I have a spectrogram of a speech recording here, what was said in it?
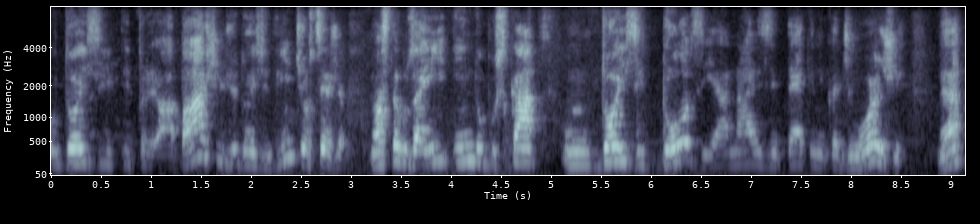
o 2 abaixo de 2,20, ou seja, nós estamos aí indo buscar um 2,12, a análise técnica de hoje, né?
